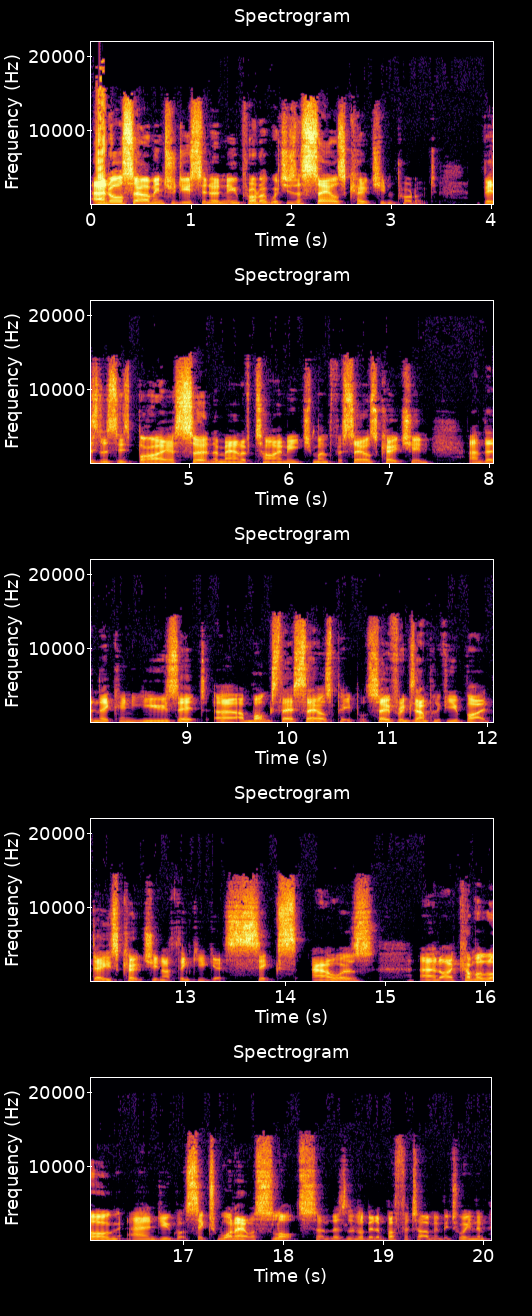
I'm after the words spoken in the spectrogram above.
And also, I'm introducing a new product, which is a sales coaching product. Businesses buy a certain amount of time each month for sales coaching, and then they can use it uh, amongst their salespeople. So, for example, if you buy a day's coaching, I think you get six hours and I come along and you've got six one hour slots and there's a little bit of buffer time in between them.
